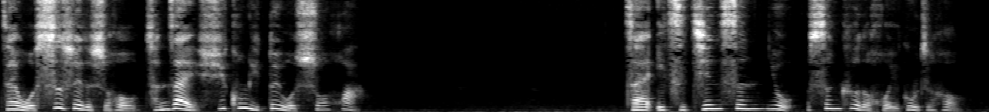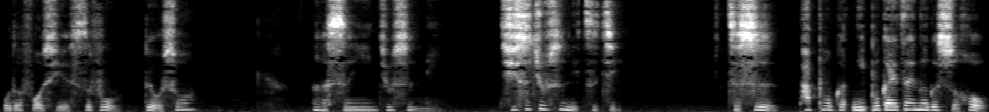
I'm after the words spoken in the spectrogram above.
在我四岁的时候，曾在虚空里对我说话，在一次艰深又深刻的回顾之后，我的佛学师父。对我说：“那个声音就是你，其实就是你自己，只是他不该，你不该在那个时候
